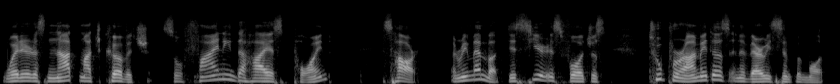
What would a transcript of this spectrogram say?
where there is not much curvature. So finding the highest point is hard. And remember, this here is for just two parameters in a very simple model.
